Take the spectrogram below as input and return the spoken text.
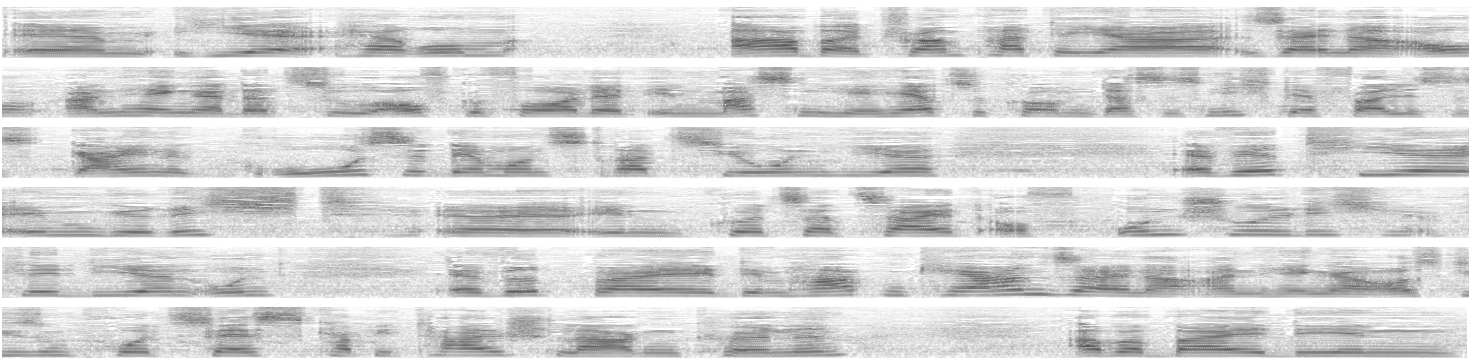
ähm, hier herum. Aber Trump hatte ja seine Anhänger dazu aufgefordert, in Massen hierher zu kommen. Das ist nicht der Fall. Es ist keine große Demonstration hier. Er wird hier im Gericht äh, in kurzer Zeit auf unschuldig plädieren und er wird bei dem harten Kern seiner Anhänger aus diesem Prozess Kapital schlagen können. Aber bei den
